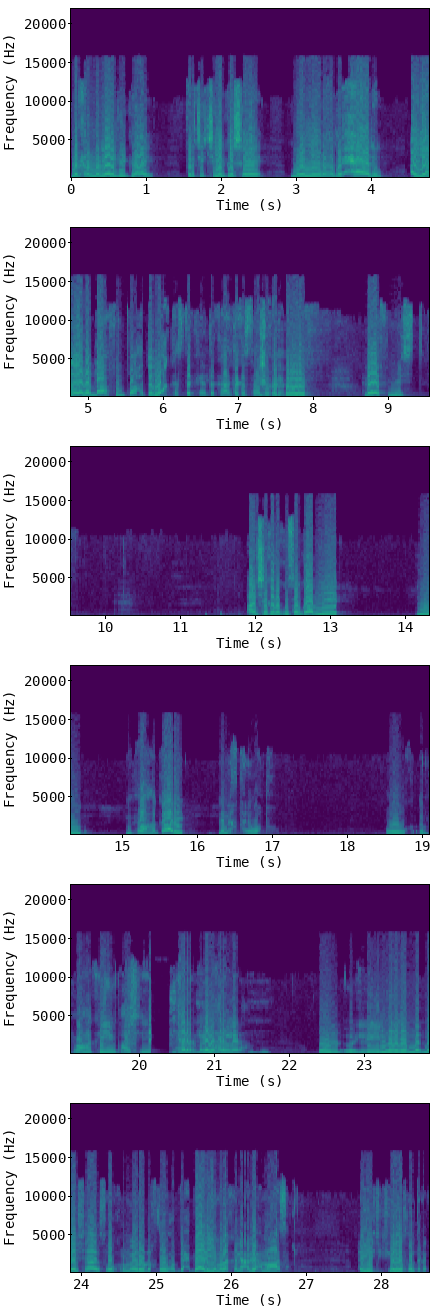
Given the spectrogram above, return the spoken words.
Markaan magaaladii galay bal jijiga gashaye meel la yidhaahdo xaadow ayaan laba dhaafinba haddaad wax kasta keento kaarta kasta haddaad keento. Dhaafi maysid aan sheekada ku soo gaabiye nin muxuu ahaa gaari nin dhakhtare wato. Oo muxuu ahaa ka yimi bahashii herer magaalada herer la yidhaha oo la yidhi orado meesha soo kormeer oo dhakhtar wax baxbaaraya malakani cali wax noocaasa ayaa jigsiya loo soo diray.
